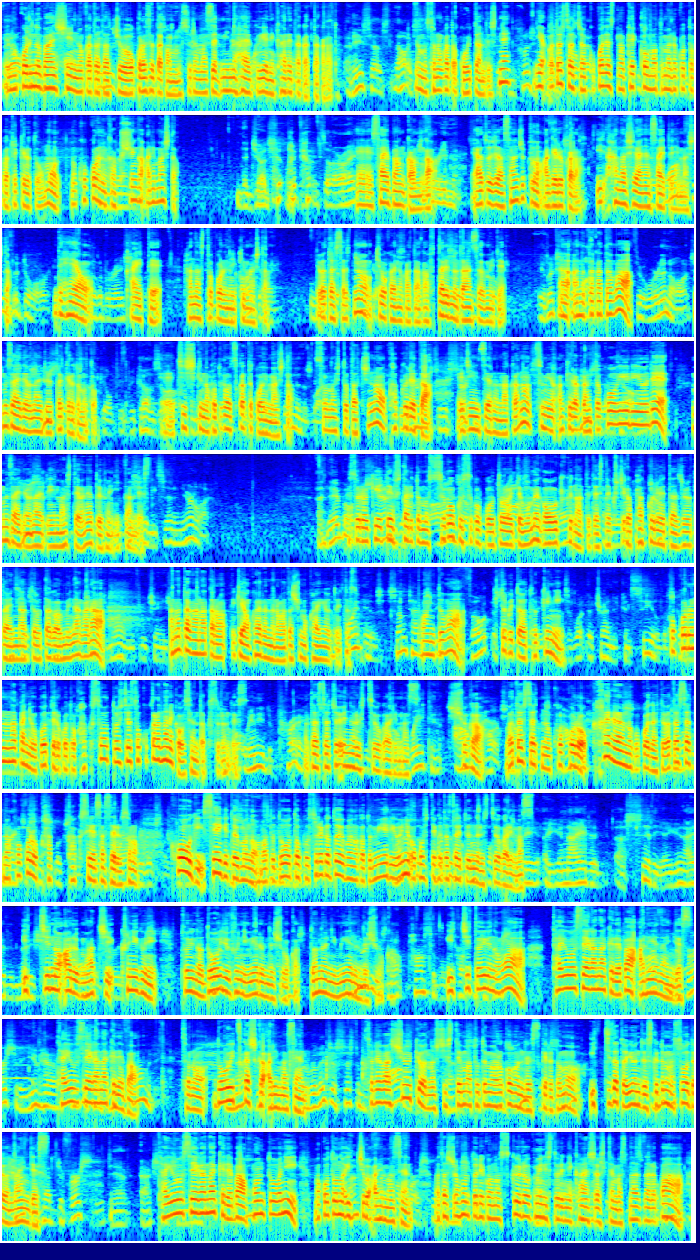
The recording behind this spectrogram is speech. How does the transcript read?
残りの陪審員の方たちを怒らせたかもしれません。みんな早く家に帰りたかったからと。でもその方はこう言ったんですね。いや、私たちはここでその結果をまとめることができると思う。心に確信がありました。裁判官が、あとじゃあ30分あげるから話し合いなさいと言いました。で、部屋を変えて話すところに行きました。で私たちの教会の方が2人の男性を見てあなた方は無罪ではないと言ったけれどもと。知識の言葉を使ってこう言いました。その人たちの隠れた人生の中の罪を明らかにしてこういう理由で無罪ではないと言いましたよねというふうに言ったんです。それを聞いて2人ともすごくすごく驚いても目が大きくなってですね口がパクれた状態になって歌がを見ながらあなたがあなたの意見を変えるなら私も変えようと言った。ポイントは人々は時に心の中に起こっていることを隠そうとしてそこから何かを選択するんです。私たちは祈る必要があります。主が私たちの心彼らの心でなくて私たちの心を覚醒させるその抗議正義というものまた道徳それがどういうものかと見えるように起こしてくださいと祈る必要があります。一致のある町国々というのはどういうふうに見えるんでしょうか？どのように見えるんでしょうか？一致というのは多様性がなければありえないんです。多様性がなければその同一化しかありません。それは宗教のシステムはとても喜ぶんですけれども、一致だと言うんですけども、そうではないんです。多様性がなければ本当に誠の一致はありません。私は本当にこの School of Ministry に感謝しています。なぜならば、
